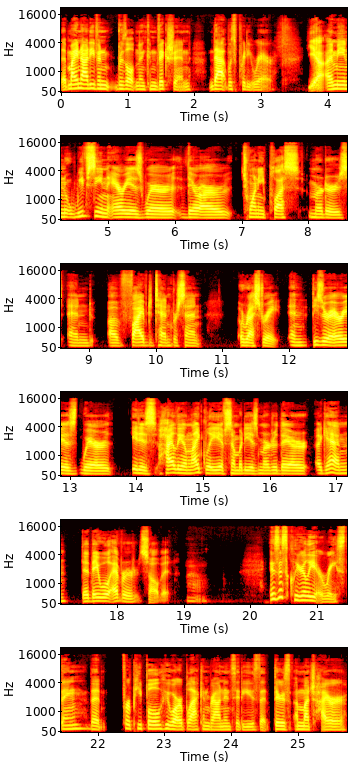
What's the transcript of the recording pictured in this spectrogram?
that might not even result in a conviction, that was pretty rare. Yeah, I mean, we've seen areas where there are 20 plus murders and of 5 to 10% arrest rate. And these are areas where it is highly unlikely if somebody is murdered there again that they will ever solve it. Wow. Is this clearly a race thing that for people who are black and brown in cities that there's a much higher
